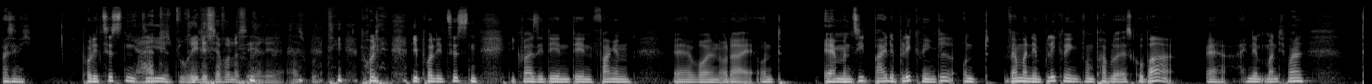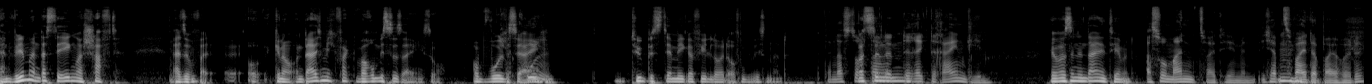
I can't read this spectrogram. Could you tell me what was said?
Weiß ich nicht. Polizisten, Ja, die, du, redest ja von der Serie. Alles gut. die, die Polizisten, die quasi den, den fangen äh, wollen. Oder, und äh, man sieht beide Blickwinkel und wenn man den Blickwinkel von Pablo Escobar äh, einnimmt manchmal, dann will man, dass der irgendwas schafft. Also, Mhm. weil, äh, oh, genau, und da habe ich mich gefragt, warum ist das eigentlich so? Obwohl das ja cool. eigentlich ein Typ ist, der mega viele Leute auf dem Gewissen hat. Dann lass doch Was da denn- direkt reingehen. Ja, was sind denn deine Themen? Achso, meine zwei Themen. Ich habe Mhm. zwei dabei heute.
